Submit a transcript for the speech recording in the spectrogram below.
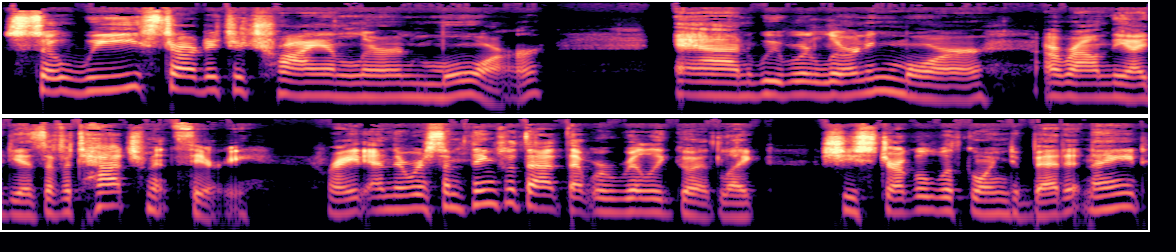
So we started to try and learn more and we were learning more around the ideas of attachment theory, right? And there were some things with that that were really good. Like she struggled with going to bed at night.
